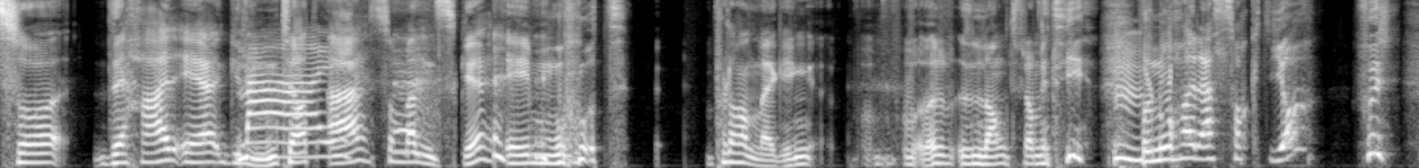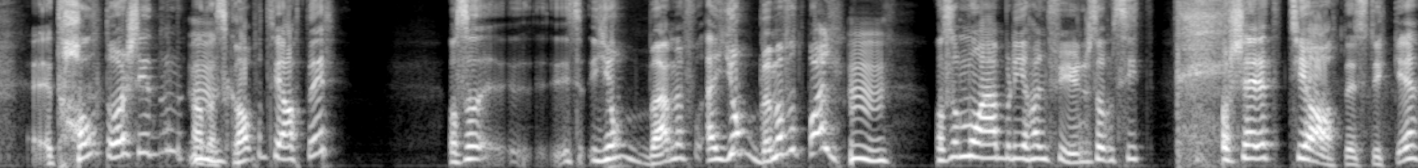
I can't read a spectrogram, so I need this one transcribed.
Så det her er grunnen til at jeg som menneske er imot planlegging langt fram i tid. Mm. For nå har jeg sagt ja for et halvt år siden at Mm. jeg skal på teater. Og så jobber jeg med, jeg jobber med fotball! Mm. Og så må jeg bli han fyren som sitter og ser et teaterstykke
